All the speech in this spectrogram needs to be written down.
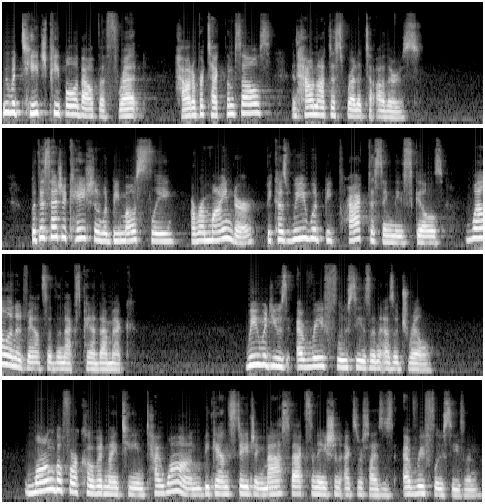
We would teach people about the threat, how to protect themselves, and how not to spread it to others. But this education would be mostly a reminder because we would be practicing these skills well in advance of the next pandemic. We would use every flu season as a drill. Long before COVID 19, Taiwan began staging mass vaccination exercises every flu season.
